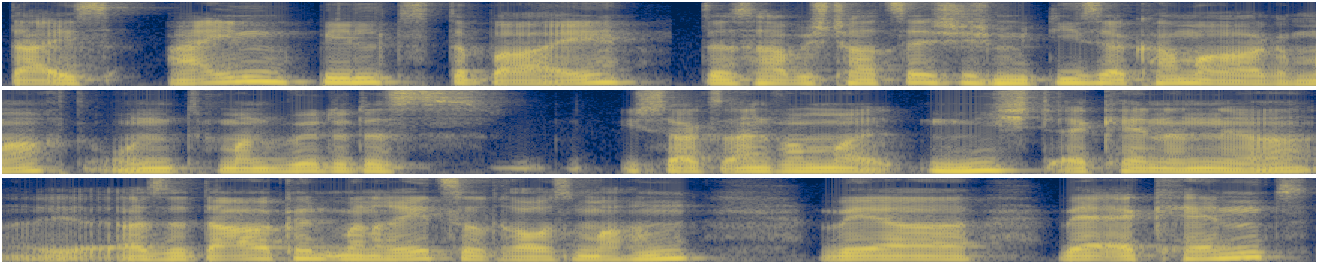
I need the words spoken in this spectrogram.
da ist ein Bild dabei, das habe ich tatsächlich mit dieser Kamera gemacht und man würde das, ich sag's einfach mal, nicht erkennen, ja. Also da könnte man Rätsel draus machen. Wer, wer erkennt,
